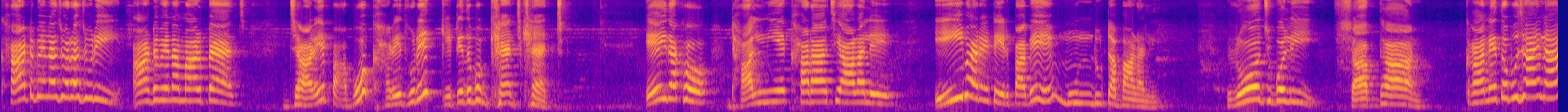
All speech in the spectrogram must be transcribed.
খাটবে না জোড়াজুড়ি, আঁটবে না মার প্যাঁচ যারে পাবো ঘাড়ে ধরে কেটে দেবো ঘ্যাঁচ ঘ্যাঁচ। এই দেখো, ঢাল নিয়ে খাড়া আছে আড়ালে, এইবারে টের পাবে মুন্ডুটা বাড়ালে। রোজ বলি, সাবধান, কানে তো বুঝায় না,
